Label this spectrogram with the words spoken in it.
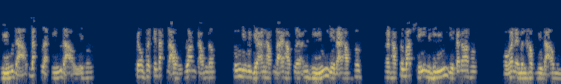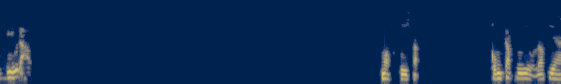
hiểu đạo, đắc là hiểu đạo vậy thôi. Chứ không phải cái đắc đạo quan trọng đâu cũng như bây giờ anh học đại học là anh hiểu về đại học thôi. Anh học tới bác sĩ, anh hiểu về cái đó thôi. Còn cái này mình học về đạo, mình hiểu đạo. Một vị Phật cũng tập nhiều lớp da,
